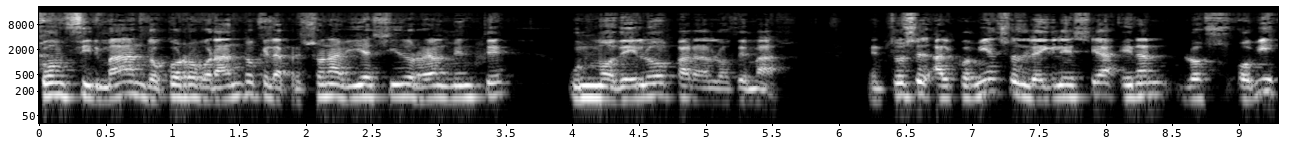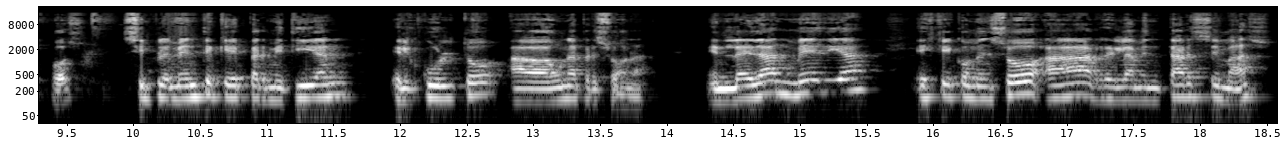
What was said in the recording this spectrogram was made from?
confirmando, corroborando que la persona había sido realmente un modelo para los demás. Entonces, al comienzo de la iglesia eran los obispos simplemente que permitían el culto a una persona. En la Edad Media es que comenzó a reglamentarse más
